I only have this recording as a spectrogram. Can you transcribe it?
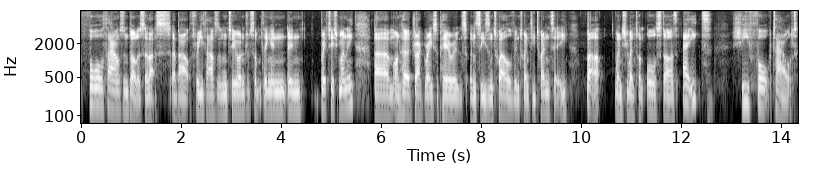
four thousand dollars, so that's about three thousand two hundred something in in British money, um, on her Drag Race appearance on season twelve in twenty twenty. But when she went on All Stars 8, she forked out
